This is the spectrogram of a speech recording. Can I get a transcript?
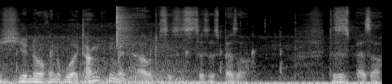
Nämlich hier noch in Ruhe tanken. Genau, das ist, das ist besser. Das ist besser.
